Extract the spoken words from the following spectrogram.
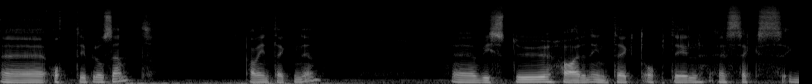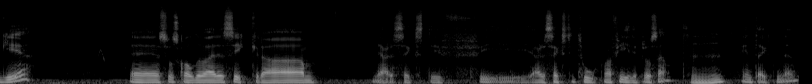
80% av inntekten din. Eh, hvis du har en inntekt opptil eh, 6G, eh, så skal du være sikra er det 64 er det 62,4 Mhm. inntekten din.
